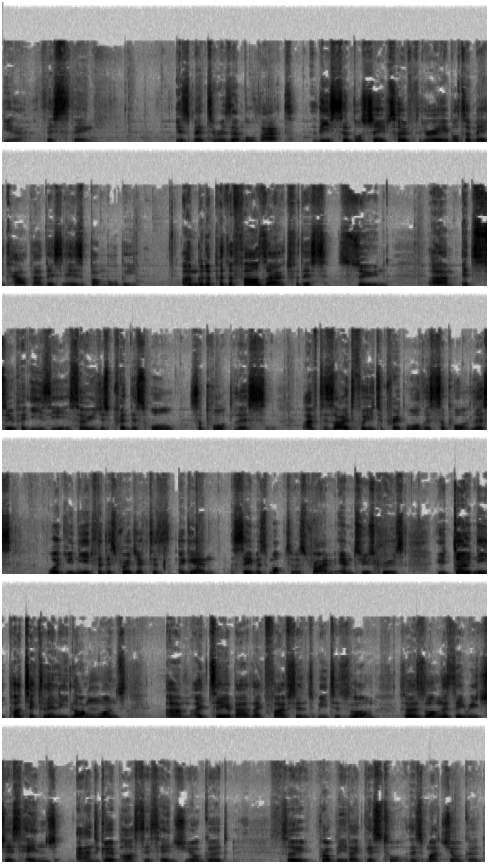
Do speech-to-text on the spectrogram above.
you know this thing is meant to resemble that. These simple shapes, hopefully, you're able to make out that this is Bumblebee. I'm gonna put the files out for this soon. Um, it's super easy, so you just print this all supportless. I've designed for you to print all this supportless what you need for this project is, again, same as Optimus Prime, M2 screws. You don't need particularly long ones. Um, I'd say about like 5 centimeters long. So as long as they reach this hinge and go past this hinge, you're good. So probably like this, this much, you're good.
